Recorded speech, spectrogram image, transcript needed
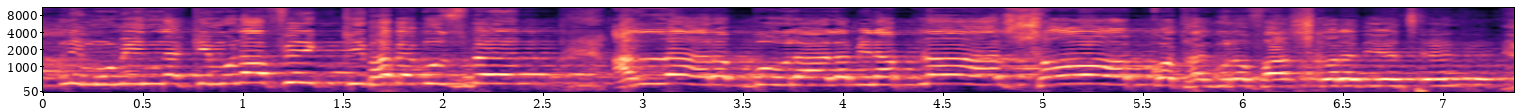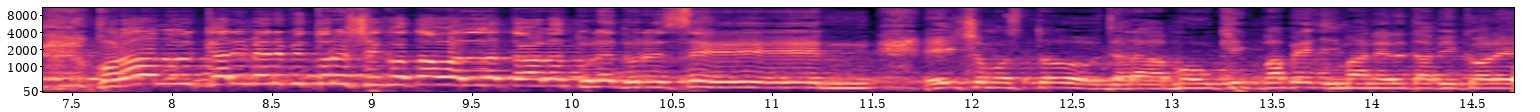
আপনি মুমিন নাকি মুনাফিক কিভাবে বুঝবেন আল্লাহ রাব্বুল আলামিন আপনার সব কথাগুলো ফাঁস করে দিয়েছেন। কোরআনুল কারিমের ভিতরে সে কথাও আল্লাহ তাআলা তুলে ধরেছেন। এই সমস্ত যারা মৌখিকভাবে ইমানের দাবি করে,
